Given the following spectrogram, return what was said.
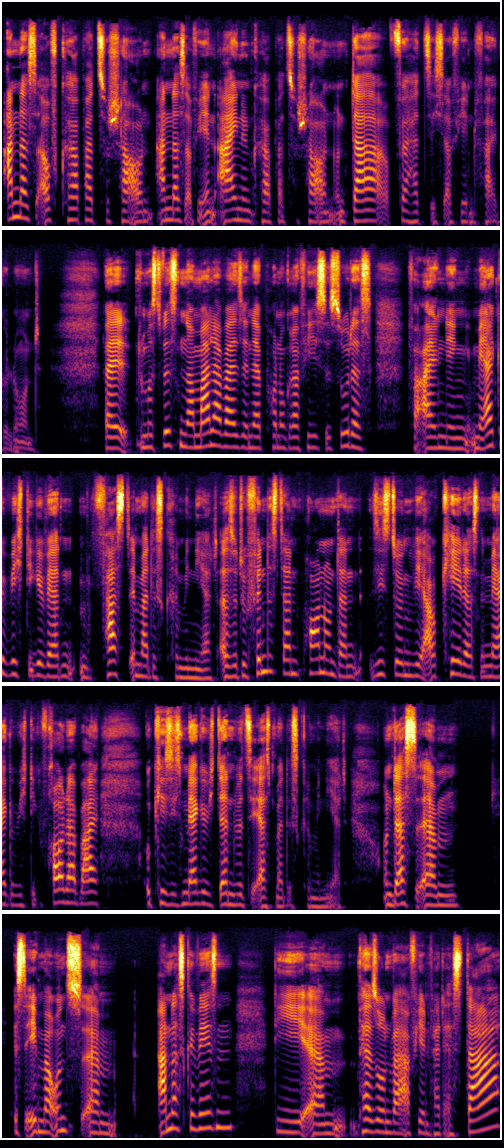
anders auf Körper zu schauen, anders auf ihren eigenen Körper zu schauen. Und dafür hat es sich auf jeden Fall gelohnt. Weil du musst wissen, normalerweise in der Pornografie ist es so, dass vor allen Dingen Mehrgewichtige werden fast immer diskriminiert. Also du findest dann Porno und dann siehst du irgendwie, ah, okay, da ist eine mehrgewichtige Frau dabei. Okay, sie ist mehrgewichtig, dann wird sie erstmal diskriminiert. Und das ähm, ist eben bei uns ähm, anders gewesen. Die ähm, Person war auf jeden Fall der Star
